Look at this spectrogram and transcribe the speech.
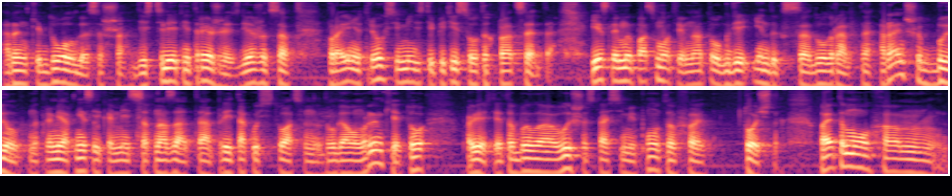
рынке долга США. Десятилетний трежери держится в районе 3,75%. Если мы посмотрим на то, где индекс доллара раньше был, например, несколько месяцев назад при такой ситуации на долговом рынке, рынке, то, поверьте, это было выше 107 пунктов э, точно. Поэтому, эм,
